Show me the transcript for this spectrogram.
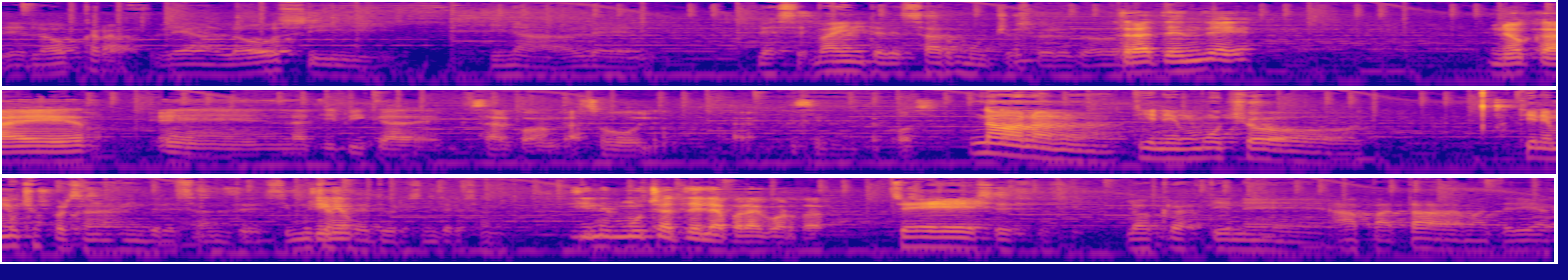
de Lovecraft, léanlos y, y nada, le- les va a interesar mucho sobre todo. Traten de no caer en la típica de empezar con cosa. No, no, no, tiene mucho... Tiene muchos personajes interesantes y muchas Tiene- criaturas interesantes. Tiene mucha tela para cortar. Sí, sí, sí, sí. Lovecraft tiene a patada material.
